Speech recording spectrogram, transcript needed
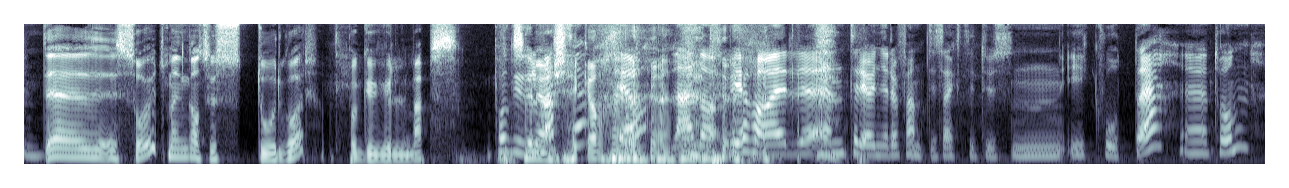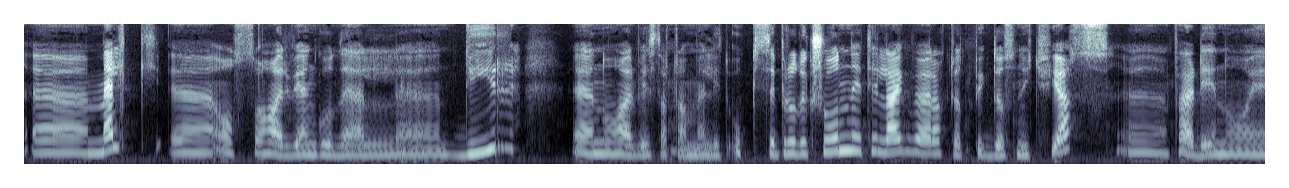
Det så ut som en ganske stor gård på Google Maps. På Google Maps, ja. ja. Nei da. Vi har en 350 000-60 000 i kvote, eh, tonn eh, melk. Eh, og så har vi en god del eh, dyr. Eh, nå har vi starta med litt okseproduksjon i tillegg. Vi har akkurat bygd oss nytt fjøs. Eh, ferdig nå i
